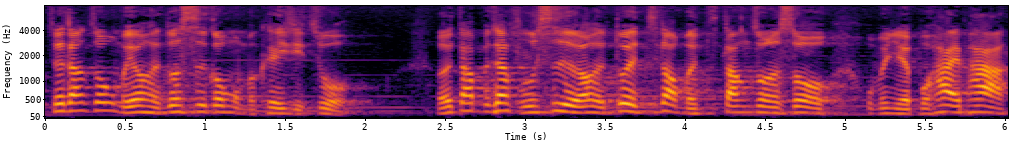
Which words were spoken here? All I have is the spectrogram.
这当中我们有很多事工，我们可以一起做。而当我们在服侍，有很多人知道我们当中的时候，我们也不害怕。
